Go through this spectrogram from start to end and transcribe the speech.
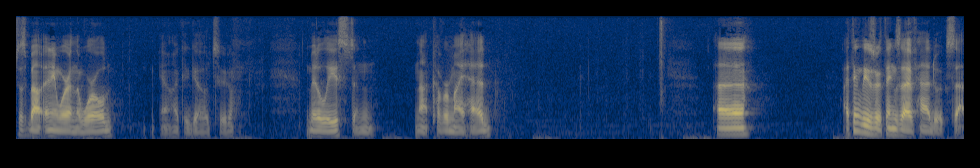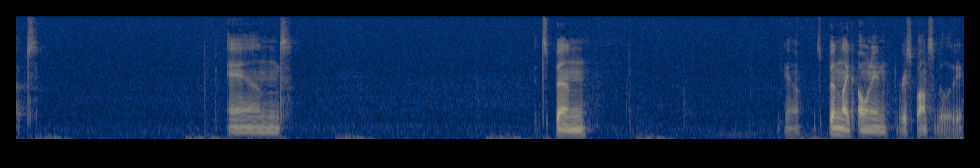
just about anywhere in the world. You know, I could go to Middle East and not cover my head. Uh, I think these are things I've had to accept. And it's been, you know, it's been like owning responsibility.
